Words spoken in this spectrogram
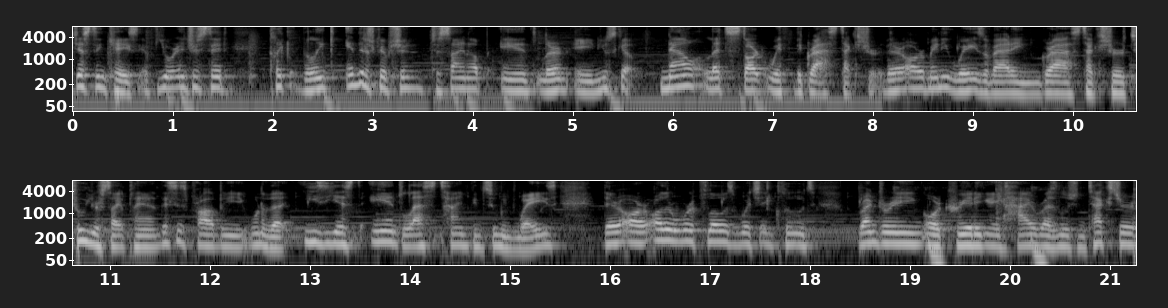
just in case, if you are interested, click the link in the description to sign up and learn a new skill. Now let's start with the grass texture. There are many ways of adding grass texture to your site plan. This is probably one of the easiest and less time consuming ways. There are other workflows which includes rendering or creating a high resolution texture.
